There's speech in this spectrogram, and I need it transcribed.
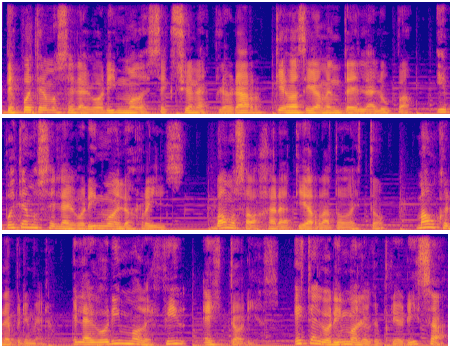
después tenemos el algoritmo de sección a explorar, que es básicamente la lupa, y después tenemos el algoritmo de los reels. Vamos a bajar a tierra todo esto. Vamos con el primero, el algoritmo de feed e historias. Este algoritmo lo que prioriza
